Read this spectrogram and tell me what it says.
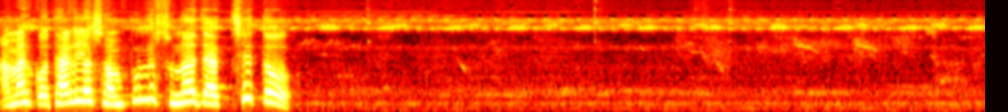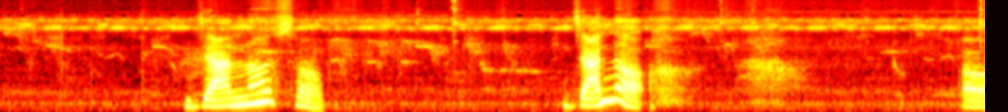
আমার কথাগুলো সম্পূর্ণ শোনা যাচ্ছে তো? জানো সব? জানো? ও।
